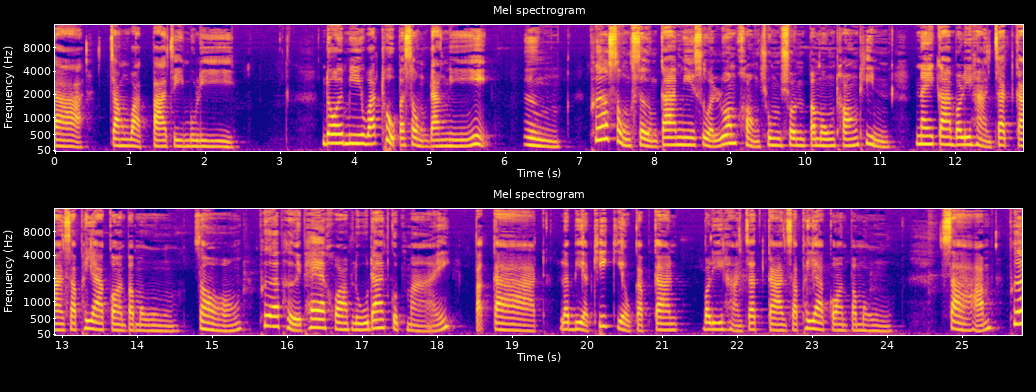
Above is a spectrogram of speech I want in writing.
ดา จังหวัดปราจีนบุรี โดยมีวัตถุประสงค์ดังนี้ 1. เพื่อส่งเสริมการมีส่วนร่วมของชุมชนประมงท้องถิ่น ในการบริหารจัดการทรัพยากรประมง 2. เพื่อเผยแพร่ความรู้ด้านกฎหมาย ประกาศ ระเบียบที่เกี่ยวกับการบริหารจัดการทรัพยากรประมง 3. เพื่อ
